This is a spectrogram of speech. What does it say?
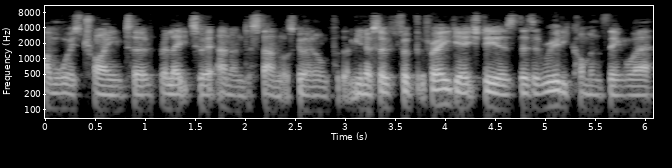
I'm always trying to relate to it and understand what's going on for them. You know, so for, for ADHDers, there's a really common thing where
